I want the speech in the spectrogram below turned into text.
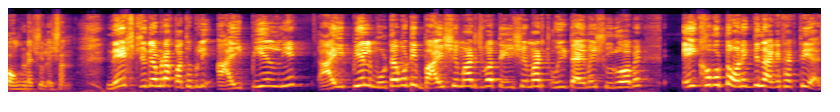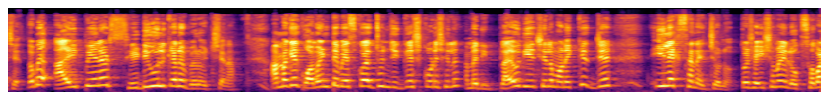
কংগ্রাচুলেশন নেক্সট যদি আমরা কথা বলি আইপিএল নিয়ে আইপিএল মোটামুটি বাইশে মার্চ বা তেইশে মার্চ ওই টাইমে শুরু হবে। এই খবরটা অনেকদিন আগে থাকতেই আছে। তবে আইপিএল এর শিডিউল কেন বেরোচ্ছে না? আমাকে কমেন্টে বেশ কয়েকজন জিজ্ঞেস করেছিলেন আমি রিপ্লাইও দিয়েছিলাম অনেককে যে ইলেকশনের জন্য। তো সেই সময় লোকসভা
